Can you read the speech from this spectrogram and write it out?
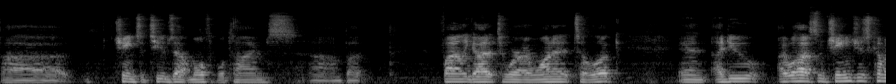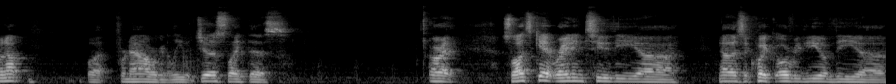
Uh, changed the tubes out multiple times, um, but finally got it to where I wanted it to look. And I do, I will have some changes coming up, but for now we're going to leave it just like this. All right, so let's get right into the, uh, now there's a quick overview of the uh,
